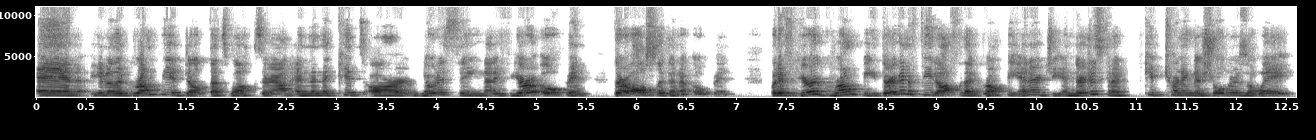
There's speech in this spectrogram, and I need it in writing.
and you know the grumpy adult that walks around and then the kids are noticing that if you're open they're also going to open but if you're grumpy, they're going to feed off of that grumpy energy and they're just going to keep turning their shoulders away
